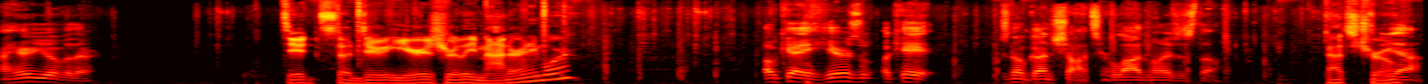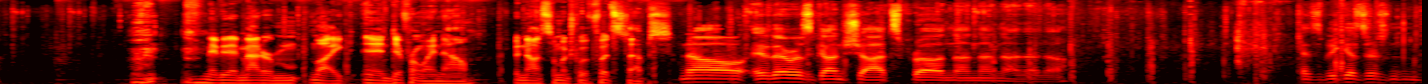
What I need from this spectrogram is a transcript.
I hear you over there. Dude, so do ears really matter anymore? Okay, here's okay. There's no gunshots or loud noises though. That's true. Yeah. Maybe they matter like in a different way now, but not so much with footsteps. No, if there was gunshots, bro, no, no, no, no, no. It's because there's n-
